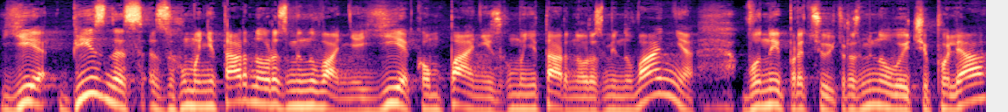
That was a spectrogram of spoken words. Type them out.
є бізнес з гуманітарного розмінування. Є компанії з гуманітарного розмінування. Вони працюють, розміновуючи поля,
